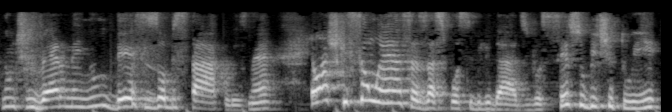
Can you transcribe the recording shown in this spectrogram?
não tiveram nenhum desses obstáculos, né? Eu acho que são essas as possibilidades. Você substituir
